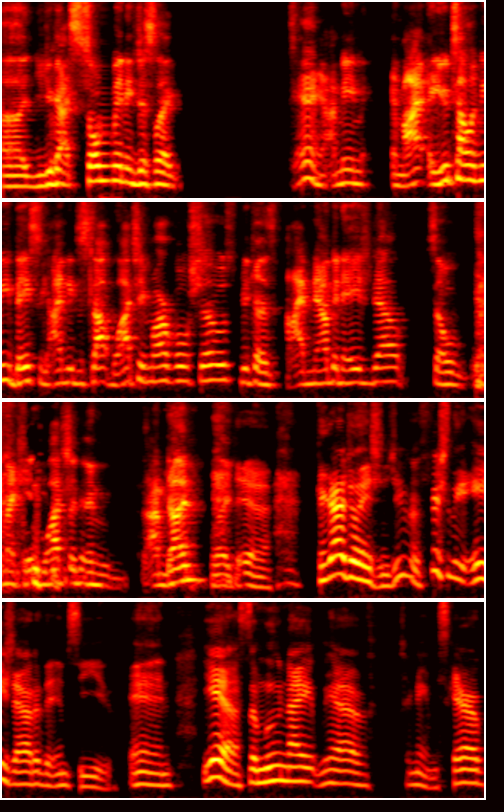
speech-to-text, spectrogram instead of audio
Uh, you got so many just like, dang, I mean, am I are you telling me basically I need to stop watching Marvel shows because I've now been aged out? So when my kids watch it and I'm done. Like, yeah. Congratulations. You've officially aged out of the MCU. And yeah, so Moon Knight, we have what's her name? Scarab.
